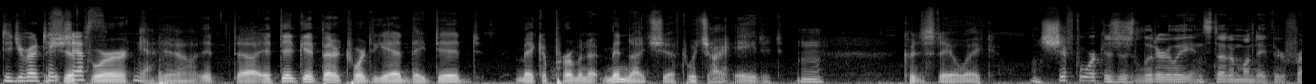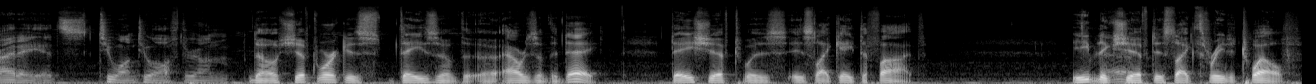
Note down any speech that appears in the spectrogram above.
Did you rotate shift shifts? work. Yeah. yeah. It uh, it did get better toward the end. They did make a permanent midnight shift, which I hated. Mm. Couldn't stay awake. Shift work is just literally instead of Monday through Friday, it's two on, two off, three on. No, shift work is days of the uh, hours of the day. Day shift was is like eight to five. Evening shift is like three to twelve.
